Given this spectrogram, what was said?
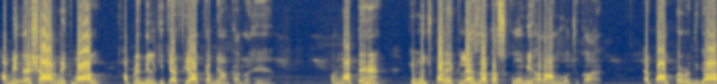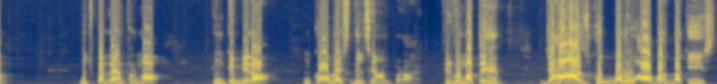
اب ان اشعار میں اقبال اپنے دل کی کیفیات کا بیان کر رہے ہیں۔ فرماتے ہیں کہ مجھ پر ایک لہجہ کا سکون بھی حرام ہو چکا ہے۔ اے پاک پروردگار، مجھ پر رحم فرما، کیونکہ میرا مقابلہ اس دل سے آن پڑا ہے۔ پھر فرماتے ہیں، جہاں از خود بروں آ وردہ کیست،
